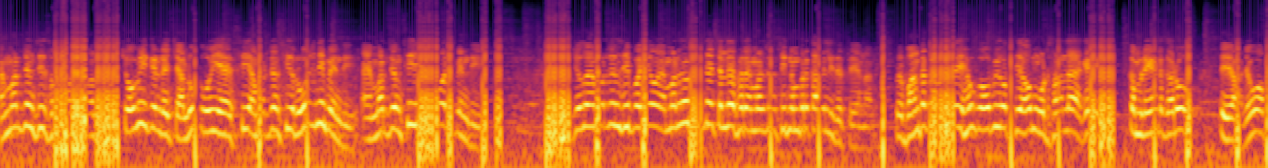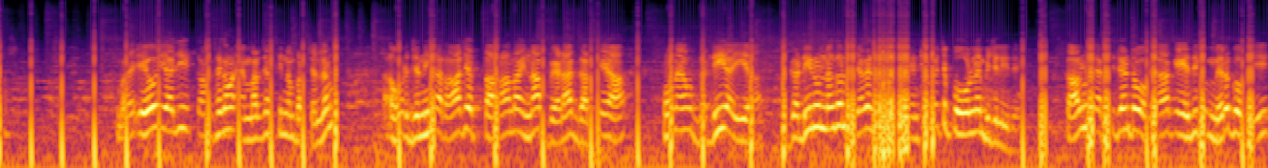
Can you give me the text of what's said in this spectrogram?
ਐਮਰਜੈਂਸੀ ਸੇਵਾਵਾਂ ਦਾ ਮਤਲਬ 24 ਘੰਟੇ ਚਾਲੂ। ਕੋਈ ਐਸੀ ਐਮਰਜੈਂਸੀ ਰੋਜ਼ ਨਹੀਂ ਪੈਂਦੀ। ਐਮਰਜੈਂਸੀ ਇੱਕ ਵਾਰ ਪੈਂਦੀ ਹੈ। ਜਦੋਂ ਐਮਰਜੈਂਸੀ ਪਈ ਉਹ ਐਮਰਜੈਂਸੀ ਨਾਲ ਚੱਲੇ, ਫਿਰ ਐਮਰਜੈਂਸੀ ਨੰਬਰ ਕਾਹਦੇ ਲਈ ਦਿੱਤੇ ਇਹਨਾਂ ਨੇ? ਤੇ ਬੰਦ ਕਰਨ ਤੇ ਇਹੋ ਕਹੋ ਵੀ ਉੱਥੇ ਆਓ, ਮੋਟਰਸਾਈਕਲ ਲੈ ਕੇ ਕੰਪਲੇਂਟ ਕਰੋ ਤੇ ਆ ਜਾਓ ਵਾਪਸ। ਬਸ ਇਹੋ ਹੀ ਆ ਜੀ, ਕਮ ਸੇ ਕਮ ਐਮਰਜੈਂਸੀ ਨੰਬਰ ਚੱਲਣ। ਔਰ ਜਿੰਨੀਆਂ ਰਾਹ 'ਚ ਤਾਰਾਂ ਦਾ ਇੰਨਾ ਬੇੜਾ ਗਰਕ ਆ, ਹੁਣ ਇਹ ਗੱਡੀ ਆਈ ਆ, ਗੱਡੀ ਨੂੰ ਲੰਘਣ ਦੀ ਜਗ੍ਹਾ ਸੈਂਟਰ ਵਿੱਚ ਪੋਲ ਨੇ ਬਿਜਲੀ ਦੇ। ਕੱਲ ਨੂੰ ਐਕਸੀਡੈਂਟ ਹੋ ਗਿਆ, ਕਿਸੇ ਦੀ ਕੋਈ ਮਿਰਗ ਹੋ ਗਈ,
